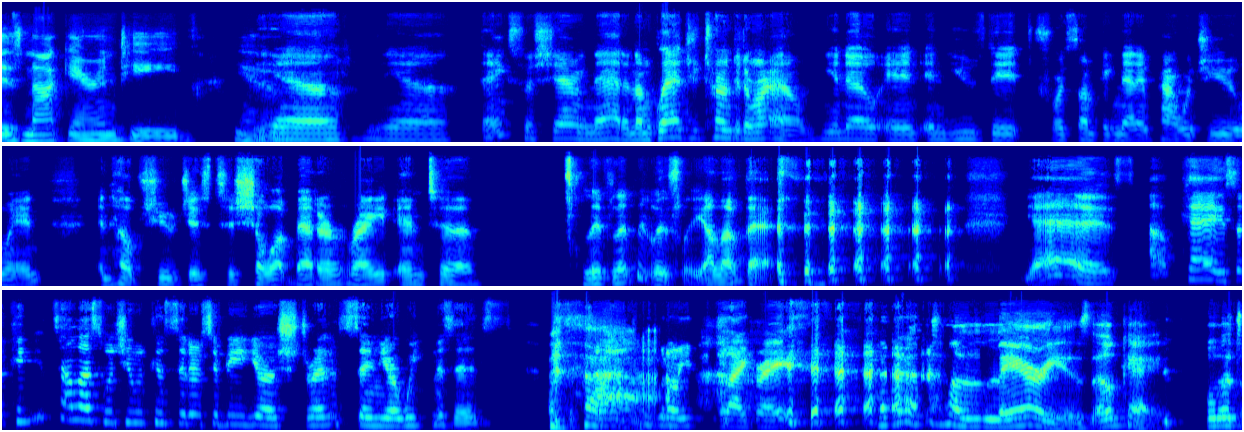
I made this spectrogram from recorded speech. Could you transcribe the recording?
is not guaranteed. Yeah. Yeah. Yeah thanks for sharing that and i'm glad you turned it around you know and and used it for something that empowered you and and helped you just to show up better right and to live limitlessly. I love that. Yes. Okay so can you tell us what you would consider to be your strengths and your weaknesses? People don't like right? That's hilarious. Okay. Well it's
